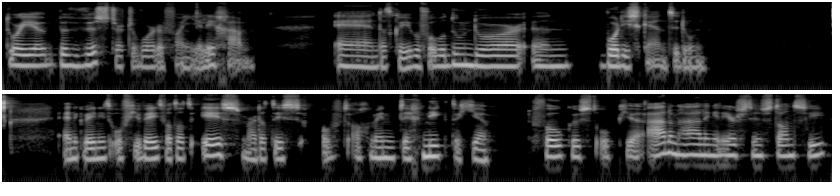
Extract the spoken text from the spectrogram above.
door je bewuster te worden van je lichaam. En dat kun je bijvoorbeeld doen door een bodyscan te doen. En ik weet niet of je weet wat dat is, maar dat is over het algemeen een techniek dat je focust op je ademhaling in eerste instantie.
